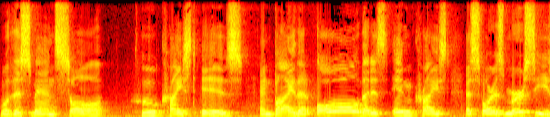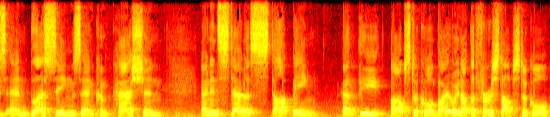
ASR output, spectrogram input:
Well, this man saw who Christ is, and by that, all that is in Christ as far as mercies and blessings and compassion. And instead of stopping at the obstacle, by the way, not the first obstacle,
